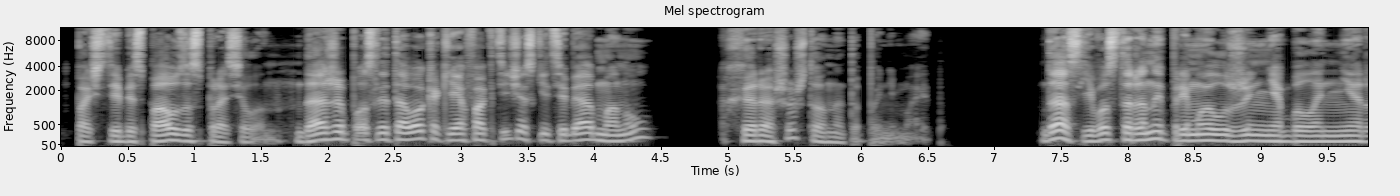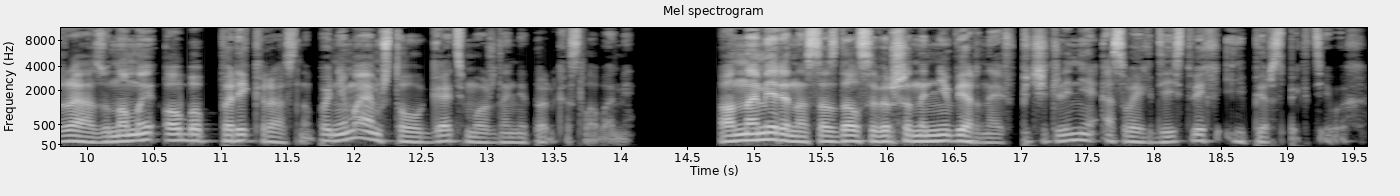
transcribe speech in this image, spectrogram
— почти без паузы спросил он. «Даже после того, как я фактически тебя обманул?» Хорошо, что он это понимает. Да, с его стороны прямой лжи не было ни разу, но мы оба прекрасно понимаем, что лгать можно не только словами. Он намеренно создал совершенно неверное впечатление о своих действиях и перспективах.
